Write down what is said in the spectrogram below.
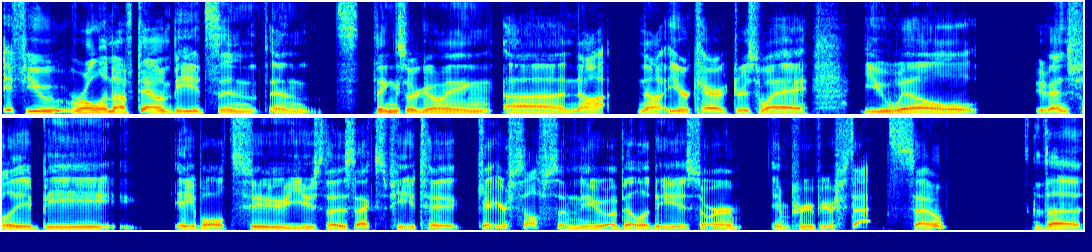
if you roll enough downbeats and and things are going uh, not not your character's way, you will eventually be able to use those XP to get yourself some new abilities or improve your stats. So the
